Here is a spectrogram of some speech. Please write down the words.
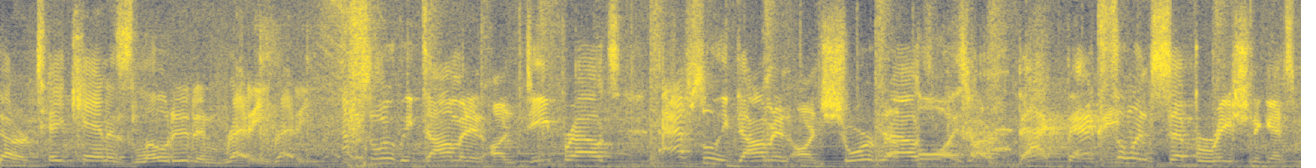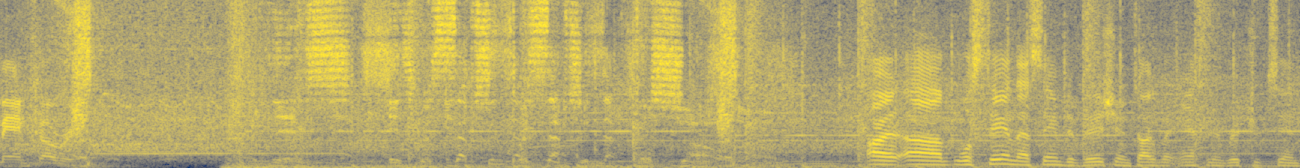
got our take cannons loaded and ready. Ready. Absolutely dominant on deep routes. Absolutely dominant on short the routes. boys are back, baby. Excellent separation against man coverage. This is Reception Perception, the show. All right, um, we'll stay in that same division. Talk about Anthony Richardson,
